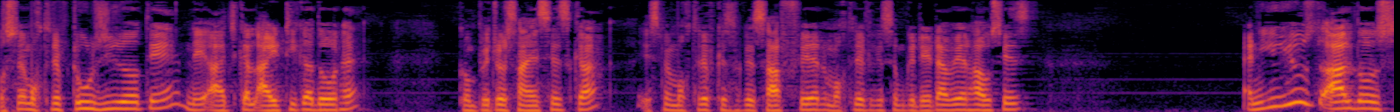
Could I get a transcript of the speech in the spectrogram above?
اس میں مختلف ٹولز یوز ہوتے ہیں آج کل آئی ٹی کا دور ہے کمپیوٹر سائنسز کا اس میں مختلف قسم کے سافٹ ویئر مختلف قسم کے data warehouses and you use all those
